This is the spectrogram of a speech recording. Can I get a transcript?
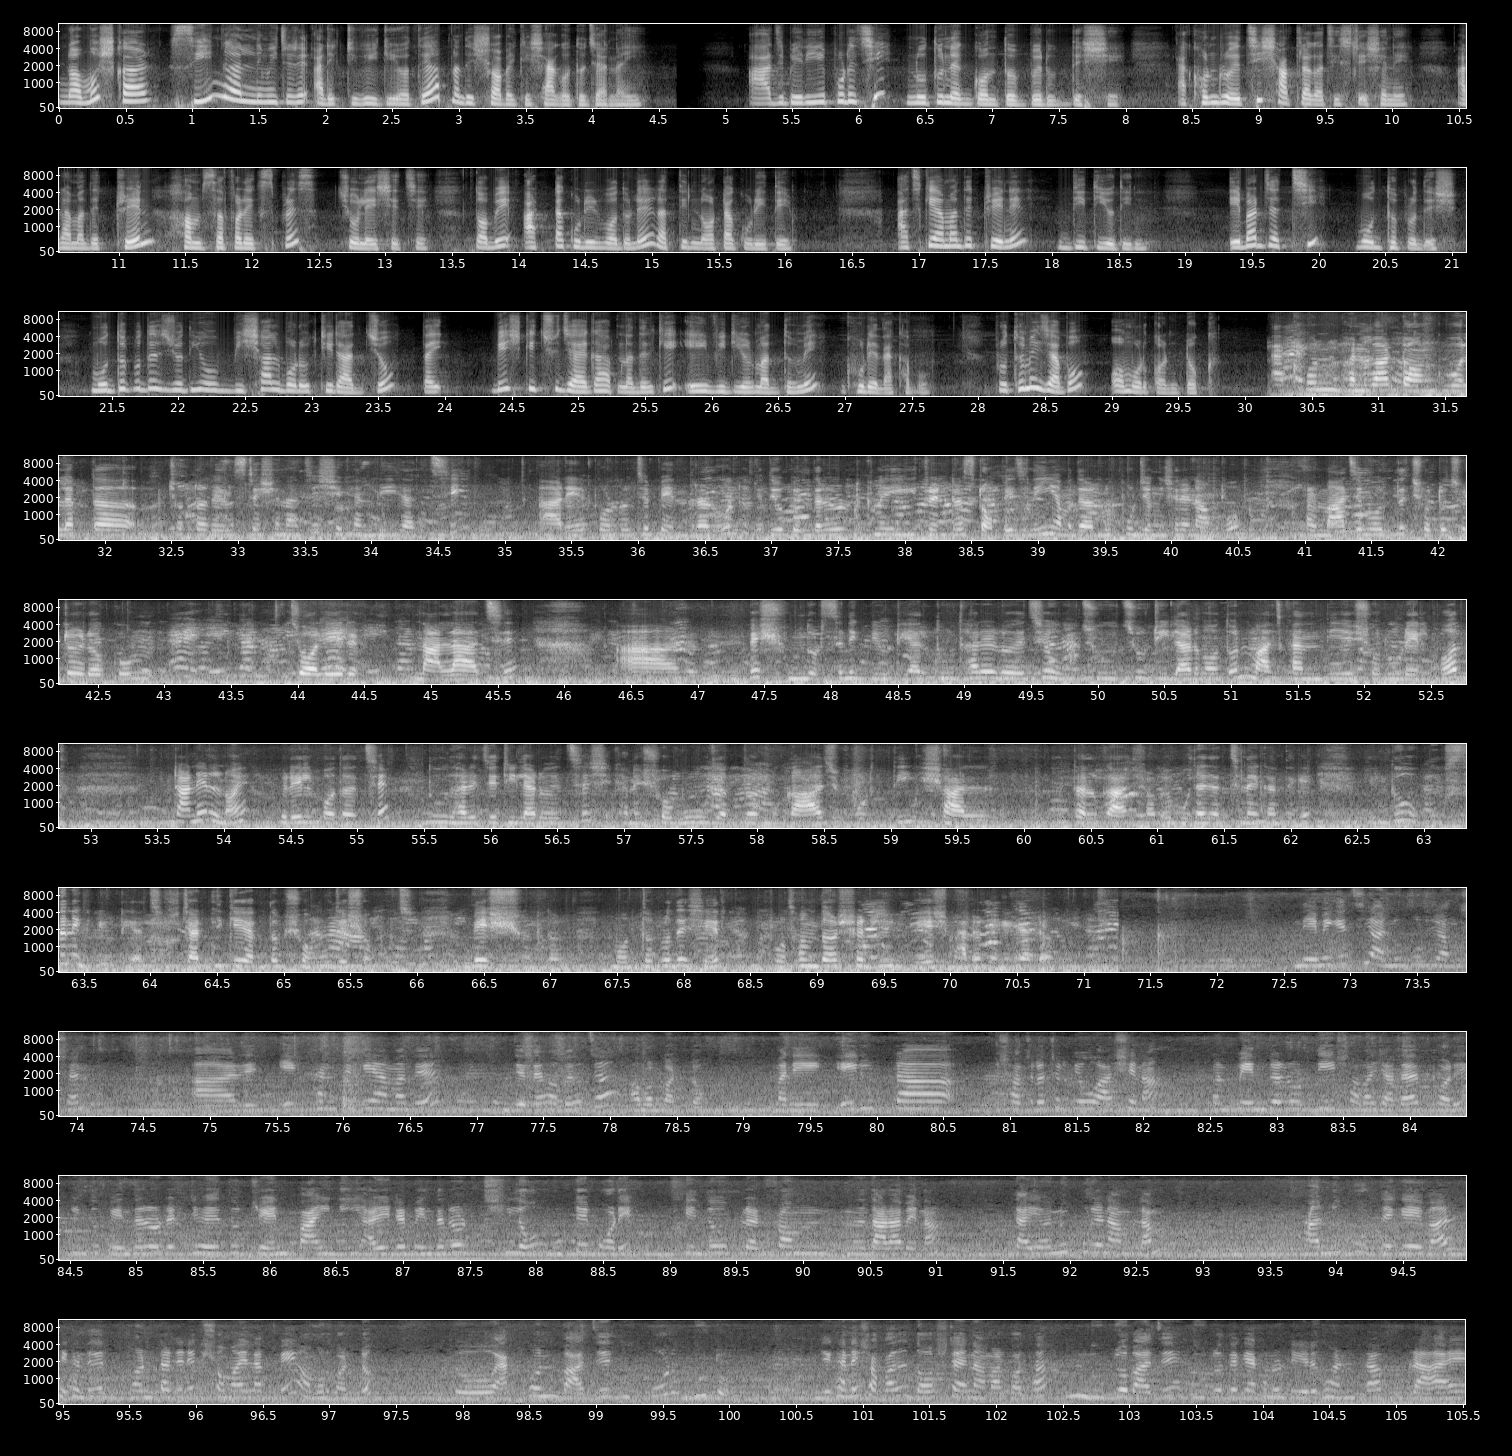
নমস্কার সিং আনলিমিটেডের আরেকটি ভিডিওতে আপনাদের সবাইকে স্বাগত জানাই। আজ বেরিয়ে পড়েছি নতুন এক গন্তব্যের উদ্দেশ্যে। এখন রয়েছি সাঁতরাগাছি স্টেশনে আর আমাদের ট্রেন হামসাফার এক্সপ্রেস চলে এসেছে। তবে আটটা কুড়ির বদলে রাত্রি নটা কুড়িতে। আজকে আমাদের ট্রেনের দ্বিতীয় দিন। এবার যাচ্ছি মধ্যপ্রদেশ। মধ্যপ্রদেশ যদিও বিশাল বড় একটি রাজ্য, তাই বেশ কিছু জায়গা আপনাদেরকে এই ভিডিওর মাধ্যমে ঘুরে দেখাবো। প্রথমে যাব অমরকণ্টক এখন ভানওয়া টং বলে একটা ছোট্ট রেল স্টেশন আছে, সেখান দিয়ে যাচ্ছি। আর এরপর হচ্ছে পেন্দ্রা রোড। যদিও পেন্দ্রা রোড এখানে এই ট্রেনটার স্টপেজ নেই, আমাদের আন্নপুর জাংশনে নামবো। আর মাঝে মধ্যে ছোট ছোট এরকম জলের নালা আছে। আর বেশ সুন্দর সিনিক বিউটি আর দুধারে রয়েছে উঁচু উঁচু টিলার মতন, মাঝখান দিয়ে সরু রেলপথ। টানেল নয়, রেলপথ আছে। দুধারে যে টিলা রয়েছে, সেখানে সবুজ একদম গাছ ভর্তি শাল। টাল গাছ, সবে বোঝা যাচ্ছে না এখান থেকে। কিন্তু সিনিক বিউটি আছে, চারদিকে একদম সবুজে সবুজ, বেশ সুন্দর। মধ্যপ্রদেশের প্রথম দর্শনই বেশ ভালো লেগে গেল। নেমে গেছি আনুপুর জংশন আর এখান থেকে আমাদের যেতে হবে হচ্ছে অমরকণ্টক মানে এই রুটটা সচরাচর কেউ আসে না কারণ পেন্দ্রা রোড দিয়ে সবাই যাতায়াত করে, কিন্তু পেন্দ্রা রোডের যেহেতু ট্রেন পাইনি, আর এটা পেন্দ্রা রোড ছিল রুটে পরে কিন্তু প্ল্যাটফর্ম দাঁড়াবে না, তাই অনুপুরে নামলাম। আনুপুর থেকে এবার এখান থেকে ঘণ্টা দেড়েক সময় লাগবে অমরকণ্টক। তো এখন বাজে দুপুর দুটো, যেখানে সকাল দশটায় নামার কথা। দুটো বাজে, দুটো থেকে এখনও দেড় ঘণ্টা প্রায়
